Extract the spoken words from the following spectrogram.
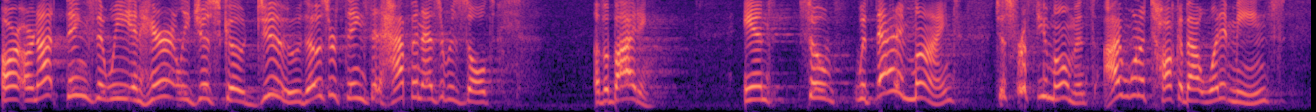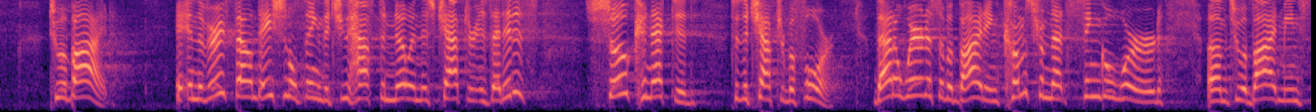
are, are not things that we inherently just go do, those are things that happen as a result of abiding. And so, with that in mind, just for a few moments, I want to talk about what it means to abide. And the very foundational thing that you have to know in this chapter is that it is so connected to the chapter before. That awareness of abiding comes from that single word. Um, to abide means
